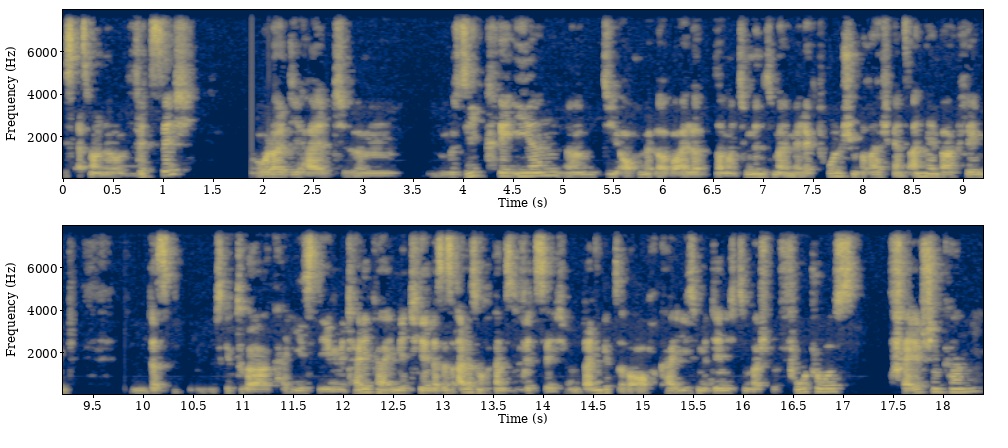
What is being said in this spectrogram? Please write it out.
ist erstmal nur witzig. Oder die halt ähm, Musik kreieren, ähm, die auch mittlerweile, sagen wir zumindest mal im elektronischen Bereich ganz annehmbar klingt. Das, es gibt sogar KIs, die Metallica imitieren. Das ist alles noch ganz witzig. Und dann gibt es aber auch KIs, mit denen ich zum Beispiel Fotos fälschen kann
